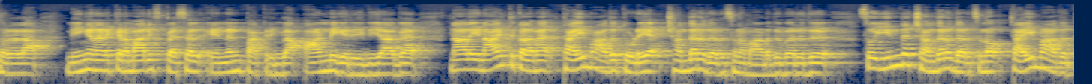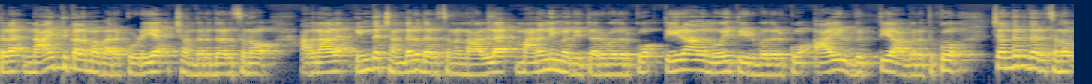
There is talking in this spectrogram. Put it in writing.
சொல்லலாம். நீங்கள் நினைக்கிற மாதிரி ஸ்பெஷல் என்னன்னு பார்க்குறீங்களா? ஆன்மீக ரீதியாக. நாளை ஞாயிற்றுக்கிழமை தை மாதத்துடைய சந்திர தரிசனமானது வருது. ஸோ இந்த சந்திர தரிசனம் தை மாதத்தில் ஞாயிற்றுக்கிழமை வரக்கூடிய சந்திர தரிசனம். அதனால் இந்த சந்திர தரிசன நாளில் மன நிம்மதி தருவதற்கும் தீராத நோய் தீர்வதற்கும் ஆயுள் விருத்தி ஆகிறதுக்கும் சந்திர தரிசனம்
